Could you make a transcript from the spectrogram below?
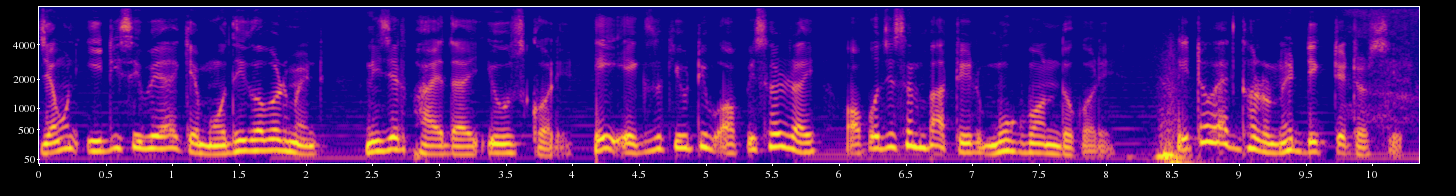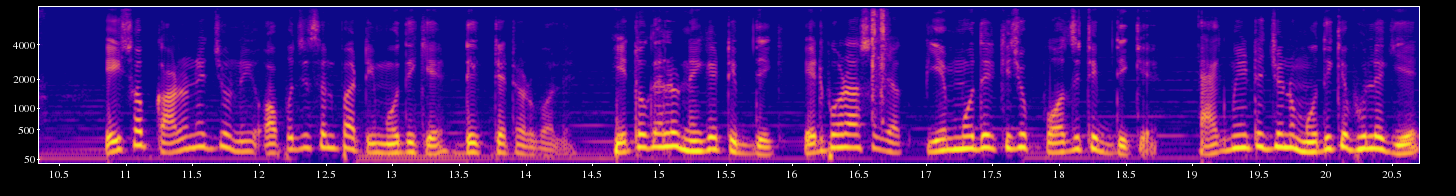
যেমন ইডিসিবিআইকে মোদি গভর্নমেন্ট নিজের ফায়দায় ইউজ করে। এই এক্সিকিউটিভ অফিসাররাই অপোজিশন পার্টির মুখ বন্ধ করে। এটাও এক ধরনের ডিকটেটরশিপ এইসব কারণের জন্যই অপোজিশন পার্টি মোদিকে ডিকটেটর বলে। এ তো গেল নেগেটিভ দিক। এরপর আসা যাক পিএম মোদির কিছু পজিটিভ দিকে। এক মিনিটের জন্য মোদিকে ভুলে গিয়ে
